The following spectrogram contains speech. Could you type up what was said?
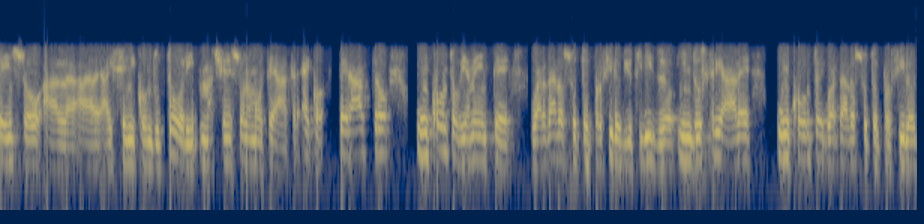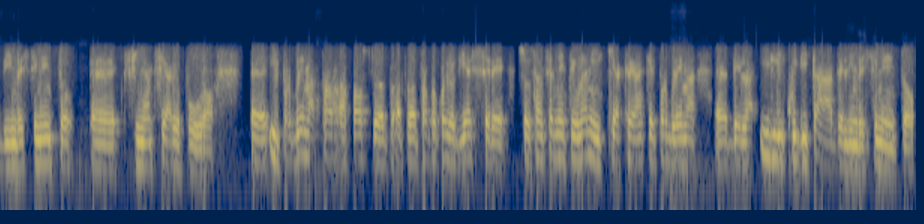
penso al, a, ai semiconduttori, ma ce ne sono molte altre. Ecco, peraltro un conto ovviamente guardarlo sotto il profilo di utilizzo industriale, un conto è guardarlo sotto il profilo di investimento eh, finanziario puro eh, il problema pro, posto, proprio quello di essere sostanzialmente una nicchia crea anche il problema eh, della illiquidità dell'investimento.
